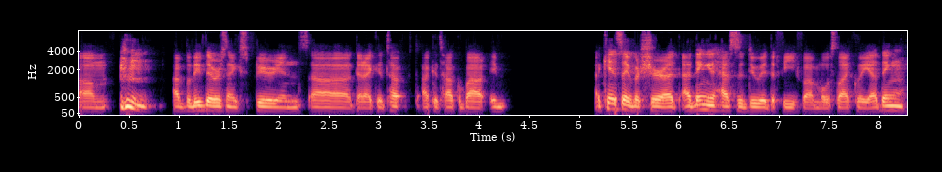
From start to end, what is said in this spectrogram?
um, I believe there was an experience uh, that I could talk I could talk about. It, I can't say for sure. I, I, think it has to do with the FIFA most likely. I think,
